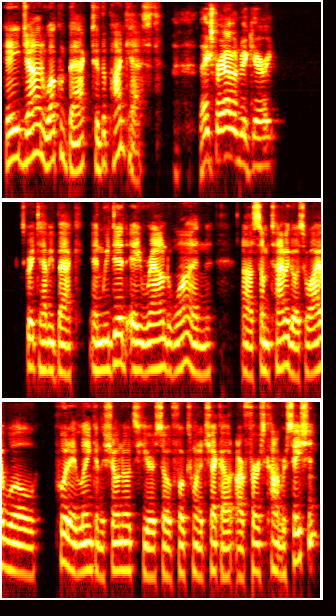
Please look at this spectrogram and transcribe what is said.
Hey, John, welcome back to the podcast. Thanks for having me, Kary. It's great to have you back. And we did a round one uh, some time ago. So I will put a link in the show notes here so folks want to check out our first conversation.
